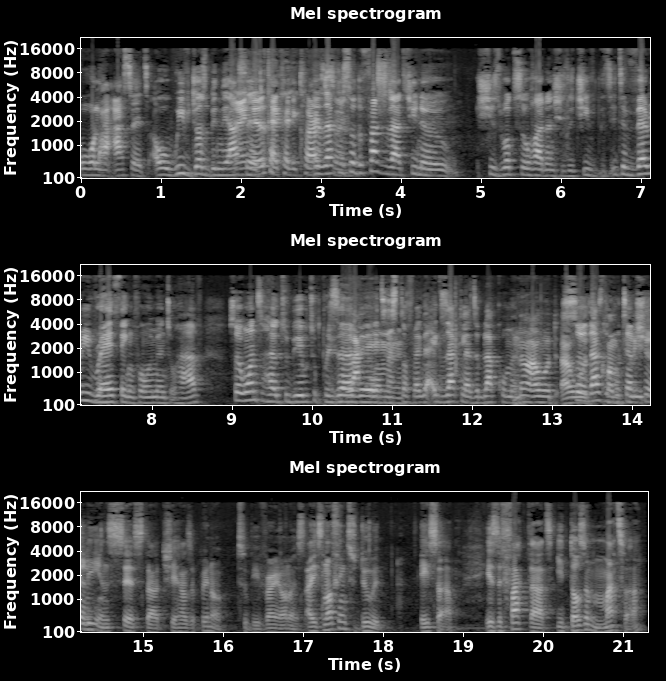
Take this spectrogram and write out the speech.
all our assets, or we've just been the I asset. know, look Kelly Clarkson. Exactly. So the fact that you know she's worked so hard and she's achieved this, it's a very rare thing for women to have. So I want her to be able to preserve Black it woman. and stuff like that. Exactly, as a black woman. No, I would. I So would that's the completely protection. insist that she has a prenup. To be very honest, Uh, it's nothing to do with ASAP. It's the fact that it doesn't matter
